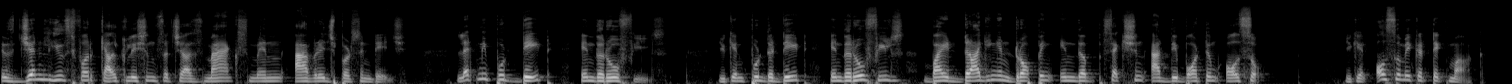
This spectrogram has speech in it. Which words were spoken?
is generally used for calculations such as max, min, average, percentage. Let me put date in the row fields. You can put the date in the row fields by dragging and dropping in the section at the bottom also. You can also make a tick mark.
